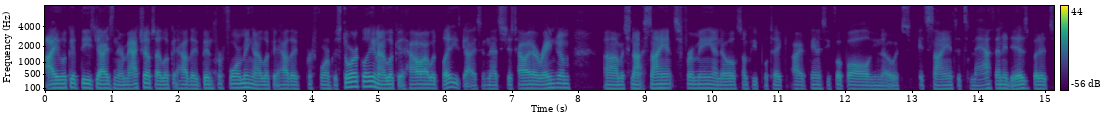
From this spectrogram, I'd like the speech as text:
I look at these guys in their matchups. I look at how they've been performing. I look at how they've performed historically, and I look at how I would play these guys, and that's just how I arrange them. Um, it's not science for me. I know some people take I, fantasy football. You know, it's it's science, it's math, and it is. But it's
